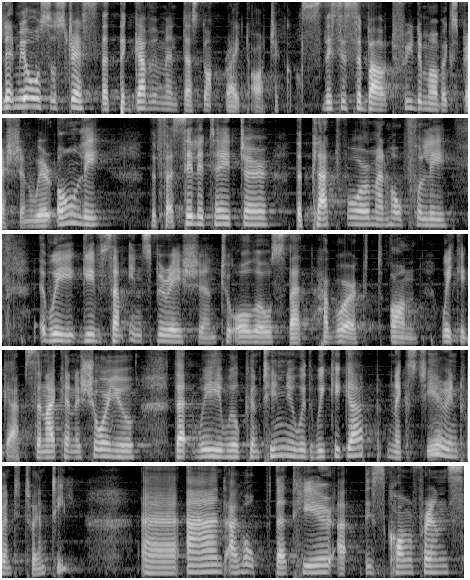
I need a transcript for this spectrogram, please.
Let me also stress that the government does not write articles. This is about freedom of expression. We're only the facilitator, the platform, and hopefully we give some inspiration to all those that have worked on Wikigaps. And I can assure you that we will continue with Wikigap next year in 2020. Uh, and I hope that here at this conference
